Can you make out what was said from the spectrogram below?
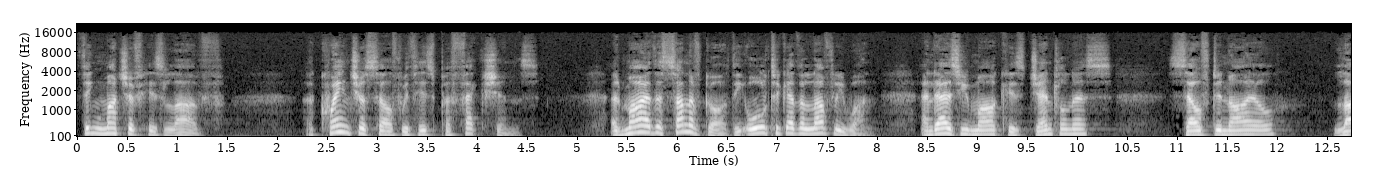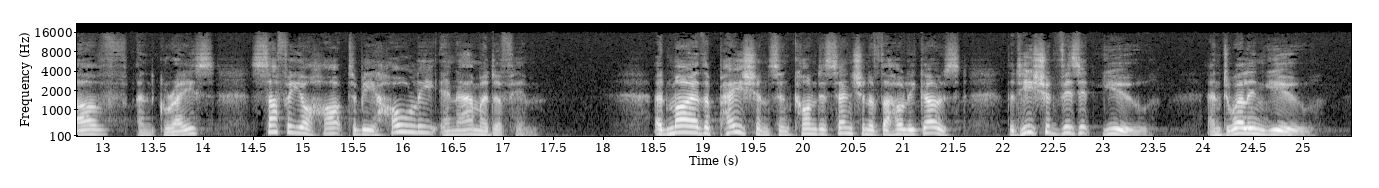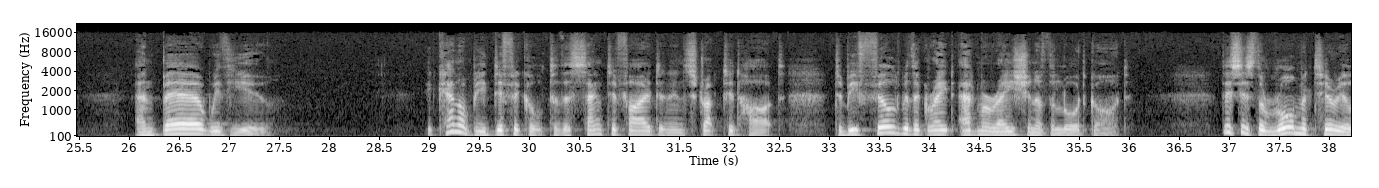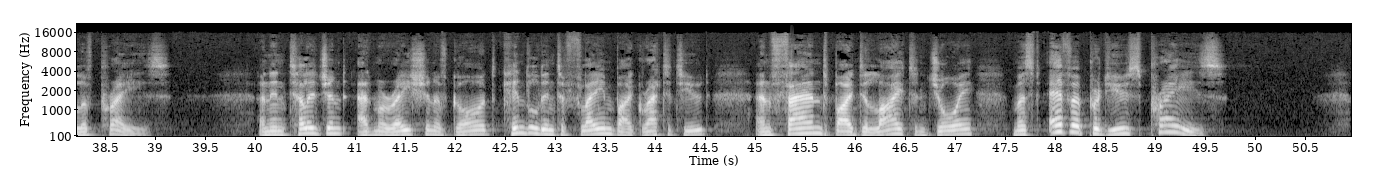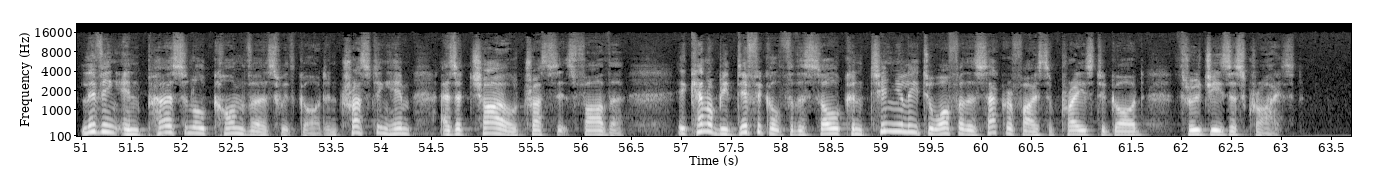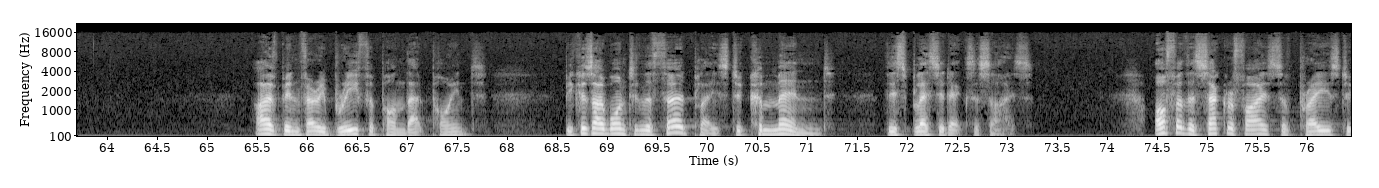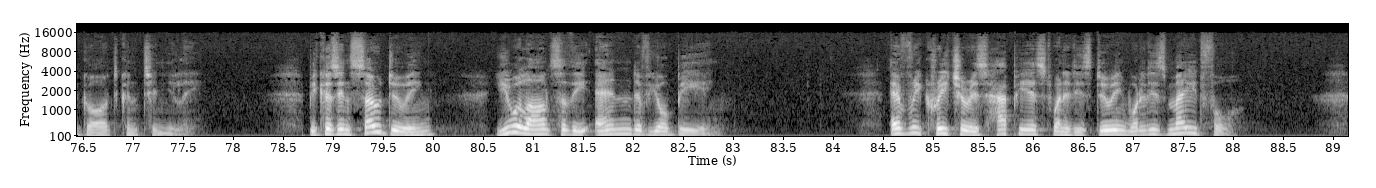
Think much of his love. Acquaint yourself with his perfections. Admire the Son of God, the altogether lovely one and as you mark his gentleness, self denial, love, and grace, suffer your heart to be wholly enamoured of him. Admire the patience and condescension of the Holy Ghost, that he should visit you, and dwell in you, and bear with you. It cannot be difficult to the sanctified and instructed heart to be filled with a great admiration of the Lord God. This is the raw material of praise. An intelligent admiration of God, kindled into flame by gratitude and fanned by delight and joy, must ever produce praise. Living in personal converse with God and trusting Him as a child trusts its father, it cannot be difficult for the soul continually to offer the sacrifice of praise to God through Jesus Christ. I have been very brief upon that point because I want, in the third place, to commend this blessed exercise. Offer the sacrifice of praise to God continually, because in so doing, you will answer the end of your being. Every creature is happiest when it is doing what it is made for.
